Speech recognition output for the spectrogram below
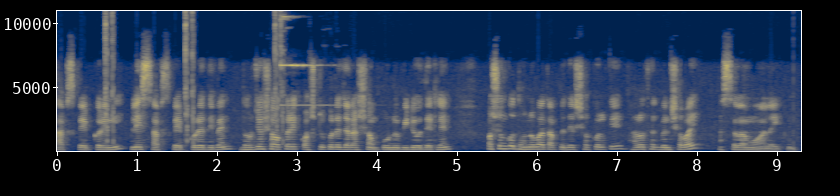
সাবস্ক্রাইব করেনি প্লিজ সাবস্ক্রাইব করে দিবেন। ধৈর্য সহকারে কষ্ট করে যারা সম্পূর্ণ ভিডিও দেখলেন অসংখ্য ধন্যবাদ আপনাদের সকলকে। ভালো থাকবেন সবাই। আসসালামু আলাইকুম।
